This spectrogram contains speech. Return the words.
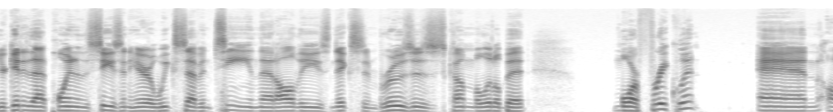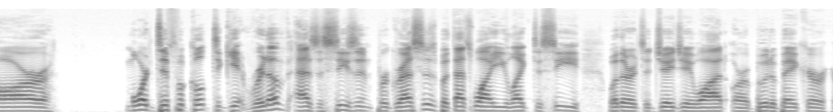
you're getting to that point in the season here, week 17, that all these nicks and bruises come a little bit more frequent and are more difficult to get rid of as the season progresses, but that's why you like to see whether it's a J.J. Watt or a Budda Baker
